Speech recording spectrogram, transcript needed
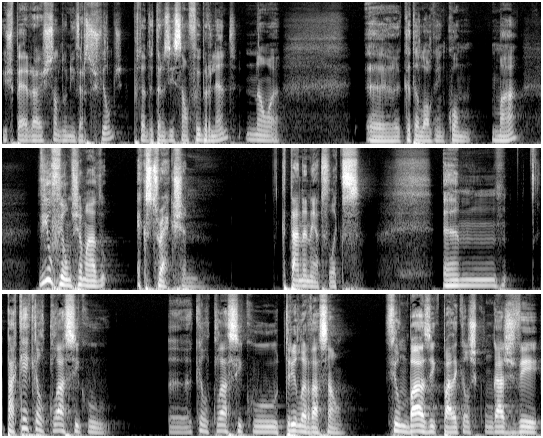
e os super-heróis são do universo dos filmes, portanto a transição foi brilhante, não a uh, cataloguem como má. Vi um filme chamado Extraction, que está na Netflix. Um, pá, que é aquele clássico, uh, aquele clássico thriller de ação, filme básico, pá, daqueles que um gajo vê,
